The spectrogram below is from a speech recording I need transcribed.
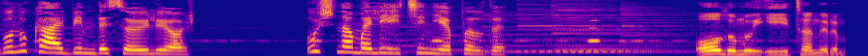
Bunu kalbimde söylüyor. Uşnamali için yapıldı. Oğlumu iyi tanırım.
